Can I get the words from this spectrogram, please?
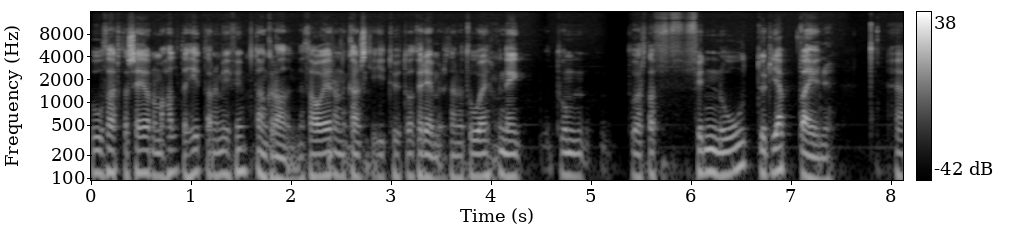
þú þarft að segja hann um að halda hittanum í 15 gráðum en þá er hann kannski í 23 þannig að þú einhvern veginn þú, þú ert að finna út úr jafnvæginu. Já,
